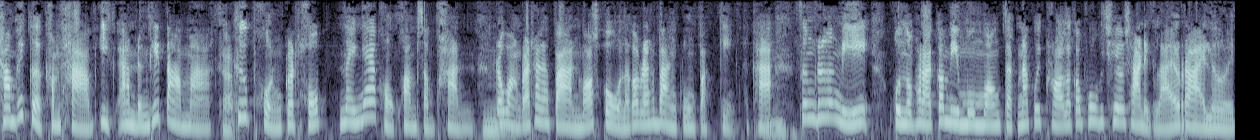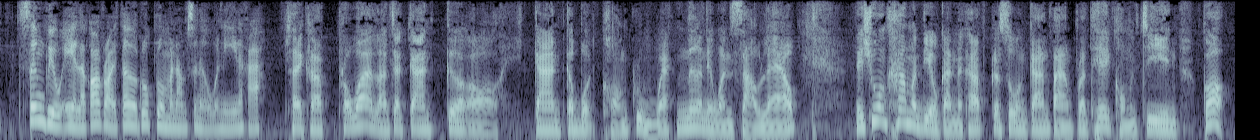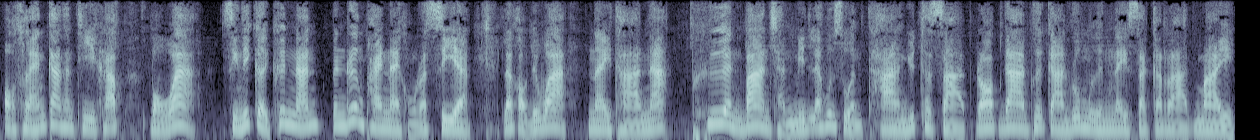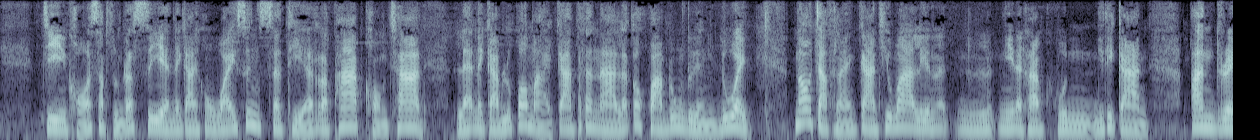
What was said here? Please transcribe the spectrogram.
ทำให้เกิดคำถามอีกอันหนึ่งที่ตามมาครับ เอ่อผลกระทบในแง่ของความสัมพันธ์ ระหว่างรัฐบาลมอสโก แล้วก็รัฐบาลกรุงปักกิ่งนะคะ ซึ่งเรื่องนี้คุณนพรัตน์ก็มีมุมมองจากนักวิเคราะห์แล้วก็ผู้เชี่ยวชาญอีกหลายรายเลย ซึ่งวิวเอแล้วก็รอยเตอร์รวบรวมมานำเสนอวันนี้นะคะ ใช่ครับ เพราะว่าหลังจากการเกิดออกการกบฏของกลุ่มแวกเนอร์ในวันเสาร์แล้ว ในช่วงข้ามวันเดียวกันนะครับ กระทรวงการต่างประเทศของจีน ก็ออกแถลงการทันทีครับ บอกว่าสิ่งที่เกิดขึ้นนั้นเป็นเรื่องภายในของรัสเซีย และขอด้วยว่าในฐานะเพื่อนบ้านฉันมิตรและหุ้นส่วนทางยุทธศาสตร์รอบด้านเพื่อการร่วมมือในศักราชใหม่ จีนขอสนับสนุนรัสเซียในการคงไว้ซึ่งเสถียรภาพของชาติ และในการรรลุเป้าหมายการพัฒนาและก็ความรุ่งเรืองด้วย นอกจากแถลงการที่ว่านี้นะครับ คุณนิติการอันเดร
